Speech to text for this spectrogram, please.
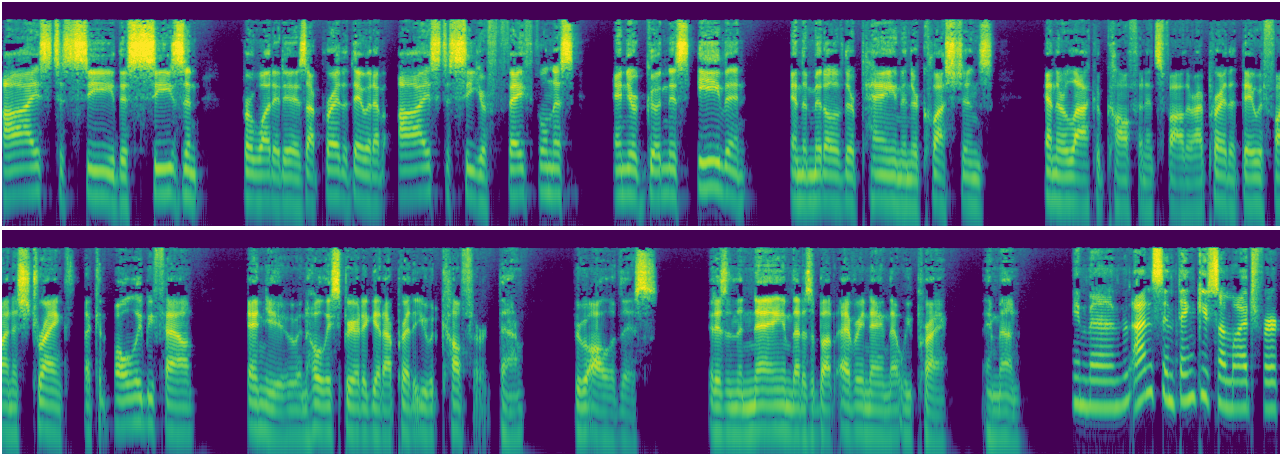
eyes to see this season for what it is. I pray that they would have eyes to see your faithfulness and your goodness, even in the middle of their pain and their questions and their lack of confidence, Father. I pray that they would find a strength that can only be found and you and Holy Spirit again. I pray that you would comfort them through all of this. It is in the name that is above every name that we pray. Amen. Amen. Addison, thank you so much for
